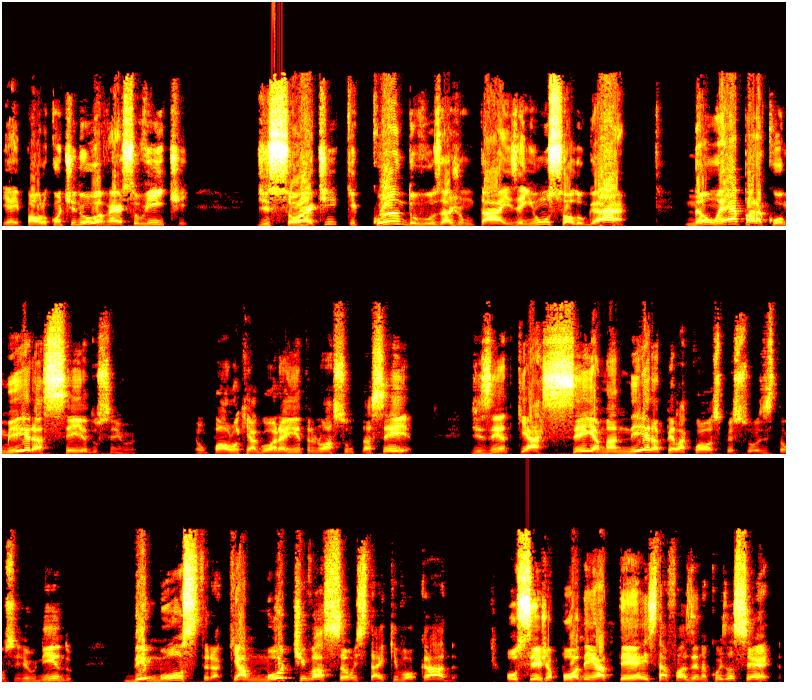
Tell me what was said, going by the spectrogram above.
E aí Paulo continua, verso 20: De sorte que quando vos ajuntais em um só lugar, não é para comer a ceia do Senhor. Então Paulo aqui agora entra no assunto da ceia, dizendo que a ceia, a maneira pela qual as pessoas estão se reunindo, demonstra que a motivação está equivocada. Ou seja, podem até estar fazendo a coisa certa.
